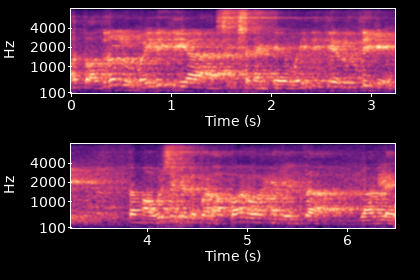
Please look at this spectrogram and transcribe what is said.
ಮತ್ತು ಅದರಲ್ಲೂ ವೈದ್ಯಕೀಯ ಶಿಕ್ಷಣಕ್ಕೆ, ವೈದ್ಯಕೀಯ ವೃತ್ತಿಗೆ ತಮ್ಮ ಅವಶ್ಯಕತೆ ಬಹಳ ಅಪಾರವಾಗಿದೆ ಅಂತ ಈಗಾಗಲೇ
